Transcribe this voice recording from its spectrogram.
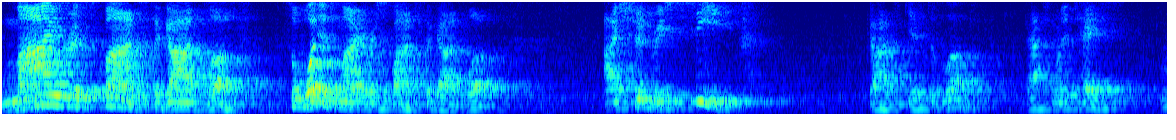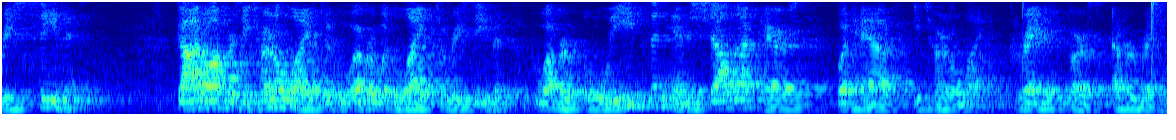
my response to God's love. So, what is my response to God's love? I should receive God's gift of love. That's what it takes. Receive it. God offers eternal life to whoever would like to receive it. Whoever believes in him shall not perish, but have eternal life. Greatest verse ever written.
